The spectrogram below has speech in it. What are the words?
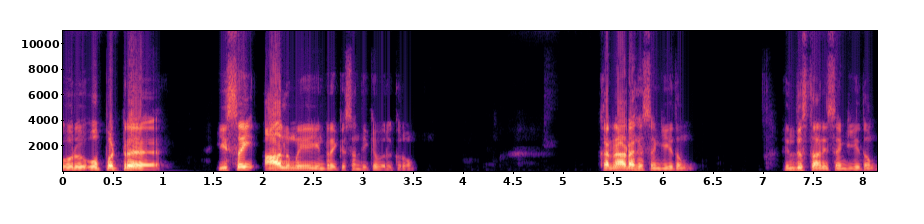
ஒரு ஒப்பற்ற இசை ஆளுமையை இன்றைக்கு சந்திக்கவிருக்கிறோம். கர்நாடக சங்கீதம் இந்துஸ்தானி சங்கீதம்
